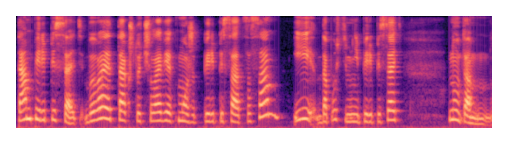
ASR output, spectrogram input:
там переписать. Бывает так, что человек может переписаться сам и, допустим, не переписать ну, там,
